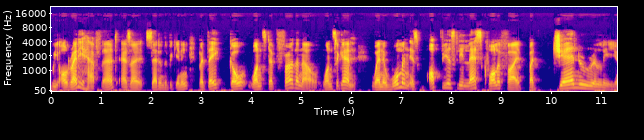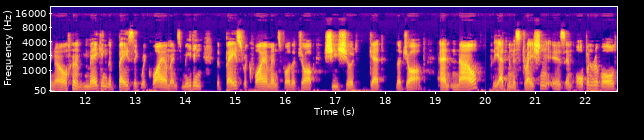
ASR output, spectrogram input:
we already have that as I said in the beginning but they go one step further now once again when a woman is obviously less qualified but generally, you know, making the basic requirements, meeting the base requirements for the job, she should get the job. And now the administration is in open revolt.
